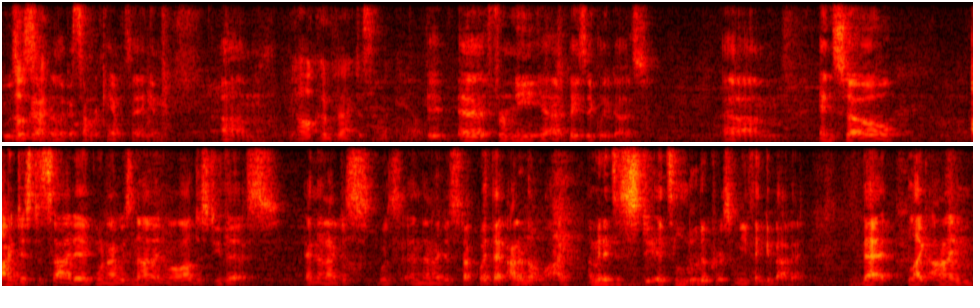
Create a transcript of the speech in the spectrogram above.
It was a summer, like a summer camp thing, and um, It all comes back to summer camp. it uh, for me, yeah, it basically does. Um, and so, I just decided when I was nine, well, I'll just do this, and then I just was, and then I just stuck with it. I don't know why. I mean, it's a stu- it's ludicrous when you think about it, that like I'm,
